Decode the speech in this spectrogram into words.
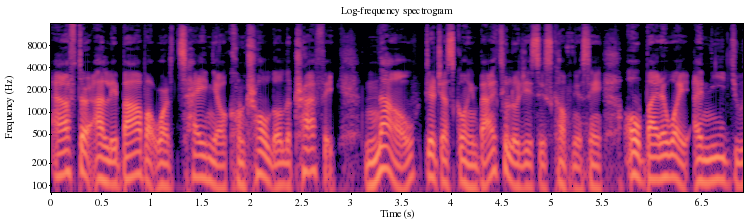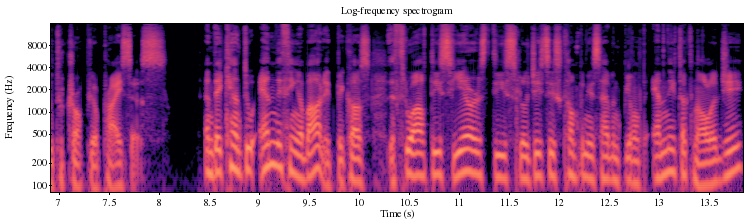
after Alibaba or Cainiao controlled all the traffic, now they're just going back to logistics companies saying, oh, by the way, I need you to drop your prices and they can't do anything about it because throughout these years these logistics companies haven't built any technology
